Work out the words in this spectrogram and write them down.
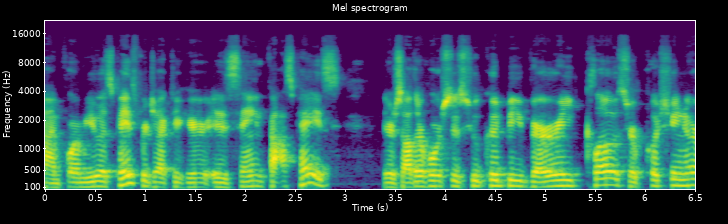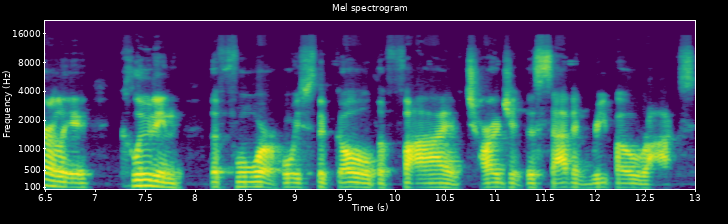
Timeform US pace projector here is saying fast pace. There's other horses who could be very close or pushing early, including the four, Hoist the Gold, the five, Charge It, the seven, Repo Rocks.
